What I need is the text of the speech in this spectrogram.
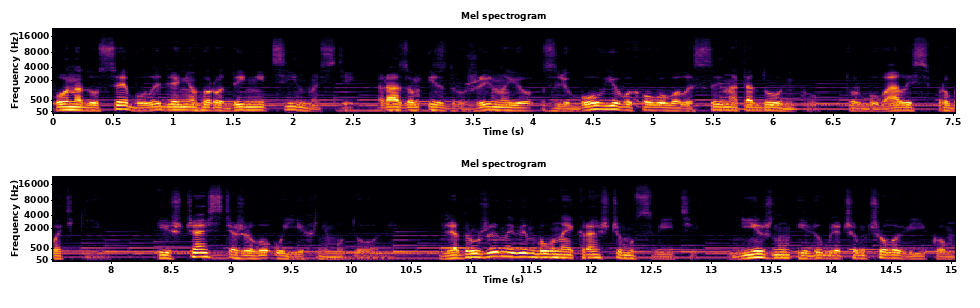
Понад усе були для нього родинні цінності. Разом із дружиною з любов'ю виховували сина та доньку, турбувались про батьків. І щастя жило у їхньому домі. Для дружини він був найкращим у світі, ніжним і люблячим чоловіком,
